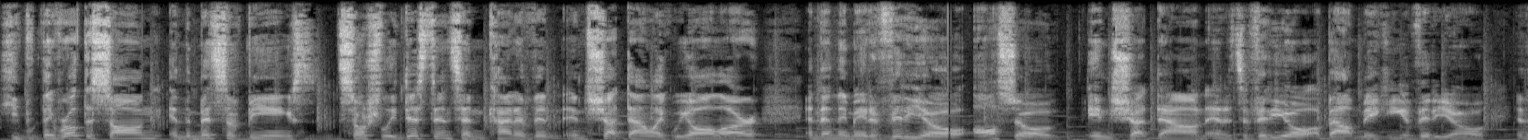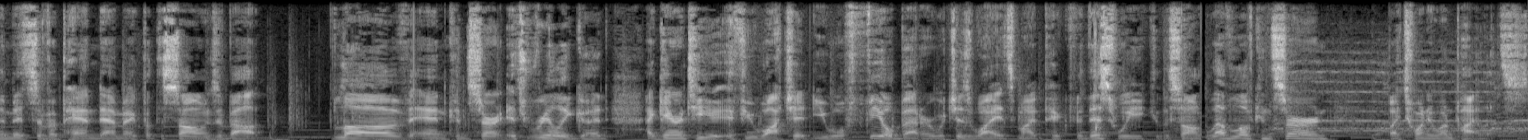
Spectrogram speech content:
He, they wrote the song in the midst of being socially distanced and kind of in, in shutdown like we all are. And then they made a video also in shutdown. And it's a video about making a video in the midst of a pandemic. But the song's about love and concern. It's really good. I guarantee you, if you watch it, you will feel better, which is why it's my pick for this week the song Level of Concern by 21 Pilots.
